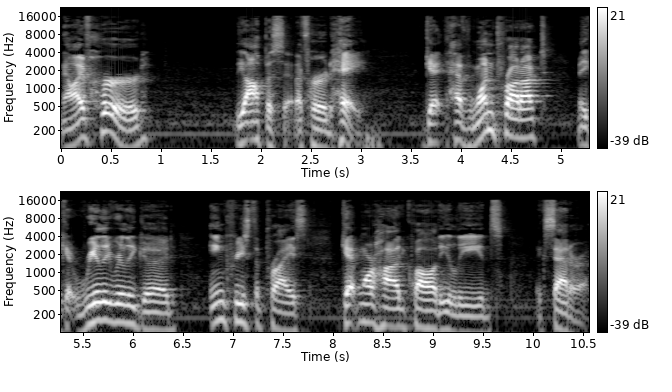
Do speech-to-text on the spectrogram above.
Now I've heard the opposite. I've heard, hey, get have one product, make it really, really good, increase the price, get more high quality leads, etc.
